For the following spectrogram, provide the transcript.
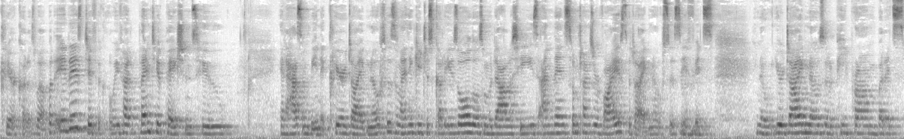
clear cut as well. But it is difficult. We've had plenty of patients who it hasn't been a clear diagnosis, and I think you just got to use all those modalities and then sometimes revise the diagnosis mm-hmm. if it's you know, you're diagnosed with a PPROM, but it's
